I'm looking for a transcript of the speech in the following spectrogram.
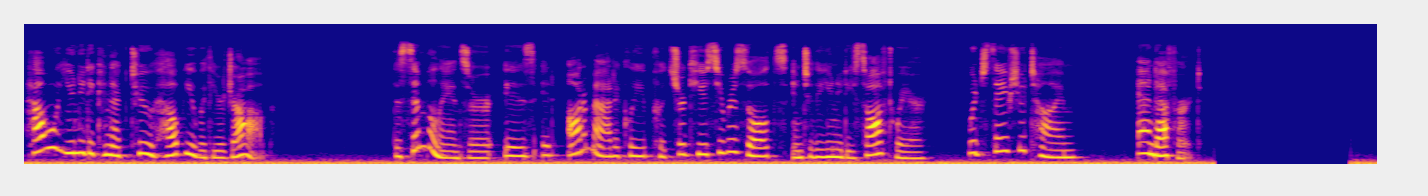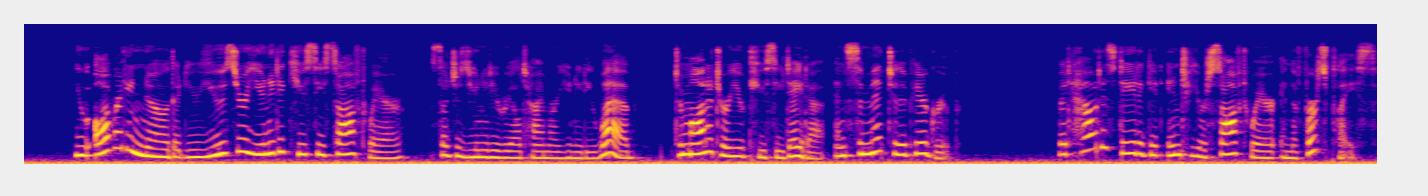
How will Unity Connect 2 help you with your job? The simple answer is it automatically puts your QC results into the Unity software, which saves you time and effort. You already know that you use your Unity QC software, such as Unity Real-Time or Unity Web, to monitor your QC data and submit to the peer group. But how does data get into your software in the first place?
